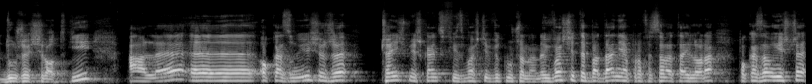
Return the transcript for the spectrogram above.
duże środki, ale e, okazuje się, że część mieszkańców jest właśnie wykluczona. No i właśnie te badania profesora Taylora pokazały jeszcze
